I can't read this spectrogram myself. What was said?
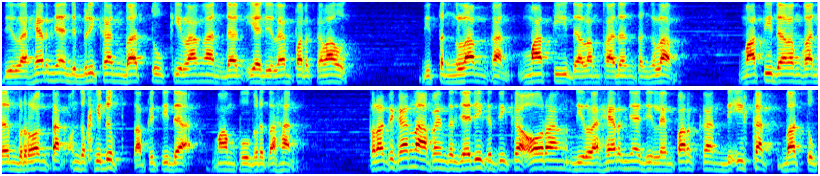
di lehernya diberikan batu kilangan dan ia dilempar ke laut. Ditenggelamkan, mati dalam keadaan tenggelam. Mati dalam keadaan berontak untuk hidup tapi tidak mampu bertahan. Perhatikanlah apa yang terjadi ketika orang di lehernya dilemparkan, diikat batu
